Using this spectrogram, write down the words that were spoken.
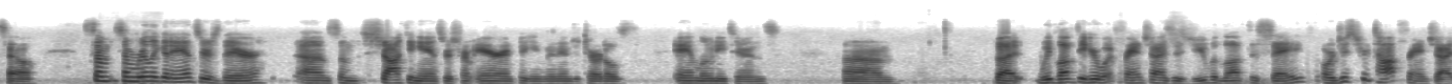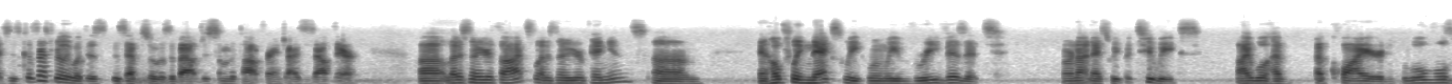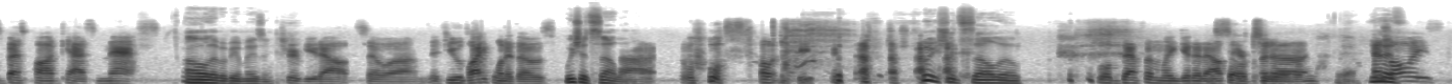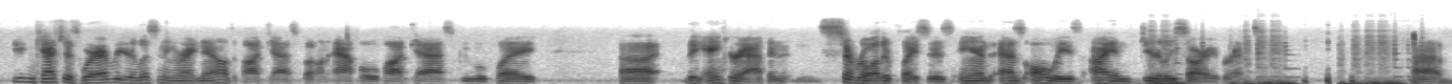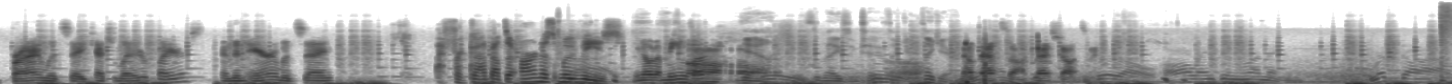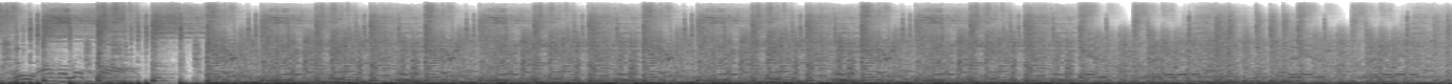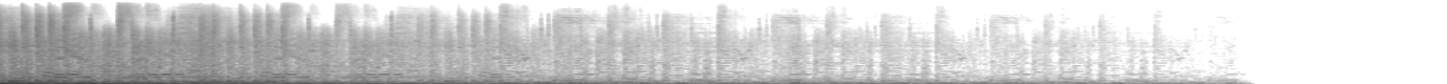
So, some some really good answers there. Um, some shocking answers from Aaron picking the Ninja Turtles and Looney Tunes. Um, but we'd love to hear what franchises you would love to save, or just your top franchises, because that's really what this this episode was about. Just some of the top franchises out there. Uh, let us know your thoughts. Let us know your opinions. Um, and hopefully next week when we revisit, or not next week, but two weeks, I will have acquired Louisville's Best Podcast mask Oh, that would be amazing. tribute out. So uh, if you would like one of those, We should sell them. uh, we'll sell it to you. we should sell them. we'll definitely get it out Sell there. two But, uh, of them. Yeah. As have- always, you can catch us wherever you're listening right now at the podcast, but on Apple Podcasts, Google Play, uh, the Anchor app, and several other places. And as always, I am dearly sorry, Brent. Uh, Brian would say, "Catch you later, players," and then Aaron would say, I forgot about the Ernest movies. You know what I mean, Vern? "Oh, Yeah, it's amazing too. Thank you. Thank you. Now that sucked. That shots me. Zero.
